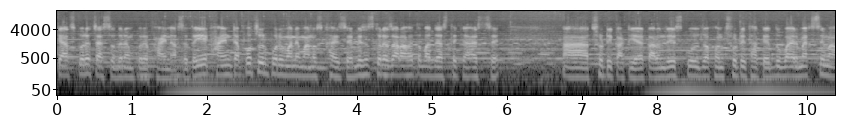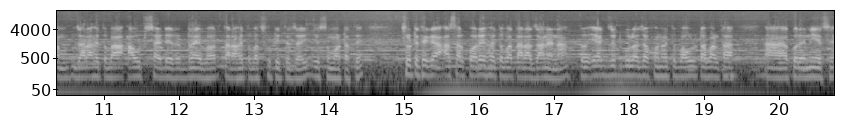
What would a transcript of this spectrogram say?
ক্যাচ করে চারশো গ্রাম করে ফাইন আছে। তো এই ফাইনটা প্রচুর পরিমাণে মানুষ খাইছে। বিশেষ করে যারা হয়তো বা দেশ থেকে আসছে ছুটি কাটিয়ে। কারণ যে স্কুল যখন ছুটি থাকে, দুবাইয়ের ম্যাক্সিমাম যারা হয়তো বা আউটসাইডের ড্রাইভার তারা হয়তো বা ছুটিতে যায় এই সময়টাতে। ছুটি থেকে আসার পরে হয়তো বা তারা জানে না। তো এক্সিটগুলো যখন হয়তো বা উল্টাপাল্টা করে নিয়েছে,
